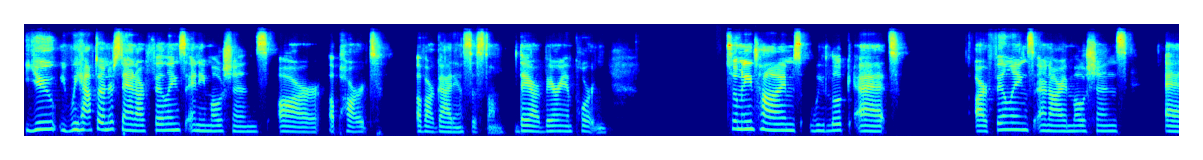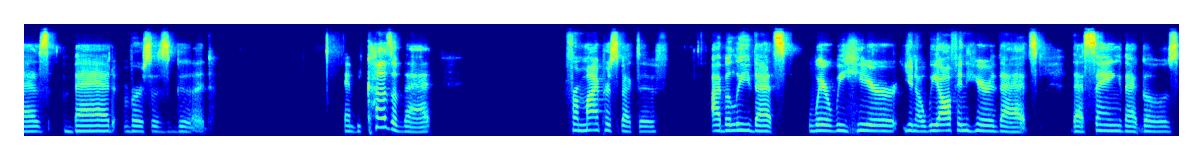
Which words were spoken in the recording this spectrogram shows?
you we have to understand our feelings and emotions are a part of our guidance system. They are very important. Too many times we look at our feelings and our emotions as bad versus good. And because of that from my perspective i believe that's where we hear you know we often hear that that saying that goes,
